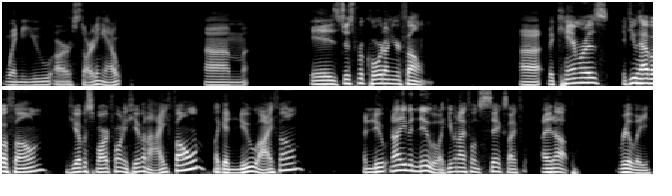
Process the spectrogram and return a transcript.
when you are starting out um, is just record on your phone. Uh, the cameras, if you have a phone, if you have a smartphone, if you have an iPhone, like a new iPhone, a new, not even new, like even iPhone 6 and up, really,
